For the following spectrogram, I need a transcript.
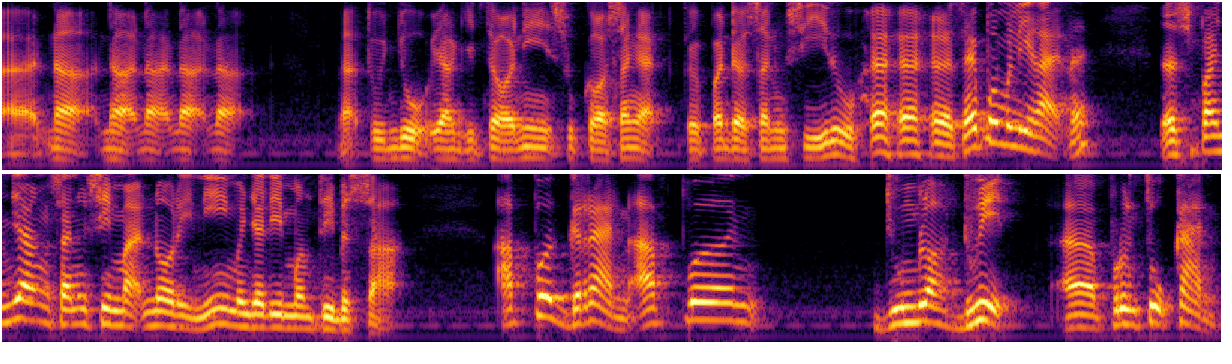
uh, nak, nak, nak, nak, nak, nak tunjuk yang kita ni suka sangat kepada Sanusi tu. Saya pun melihat eh, sepanjang Sanusi Maknur ini menjadi menteri besar, apa geran, apa jumlah duit uh, peruntukan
